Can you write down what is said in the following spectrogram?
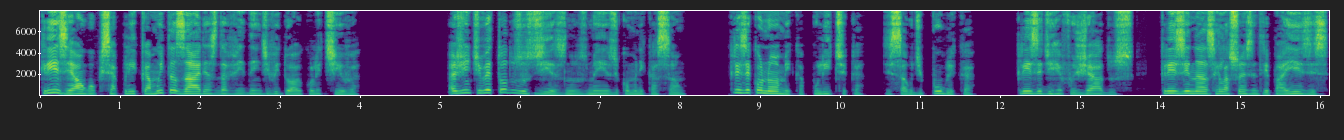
Crise é algo que se aplica a muitas áreas da vida individual e coletiva. A gente vê todos os dias nos meios de comunicação crise econômica, política, de saúde pública, crise de refugiados, crise nas relações entre países,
